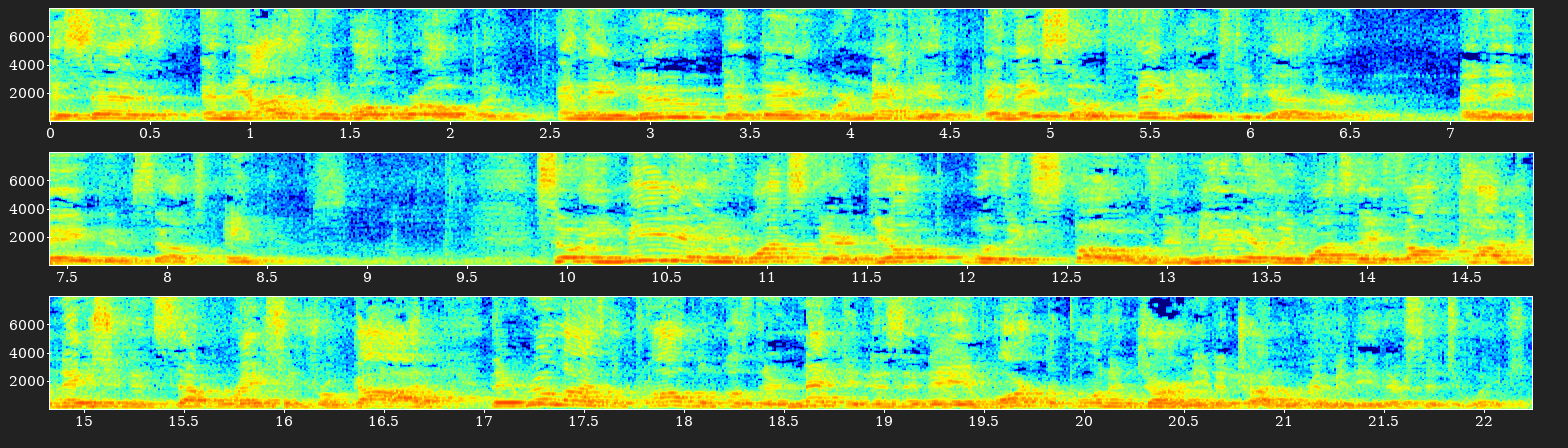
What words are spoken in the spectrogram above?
it says, And the eyes of them both were open, and they knew that they were naked, and they sewed fig leaves together, and they made themselves aprons. So immediately, once their guilt was exposed, immediately once they felt condemnation and separation from God, they realized the problem was their nakedness, and they embarked upon a journey to try to remedy their situation.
